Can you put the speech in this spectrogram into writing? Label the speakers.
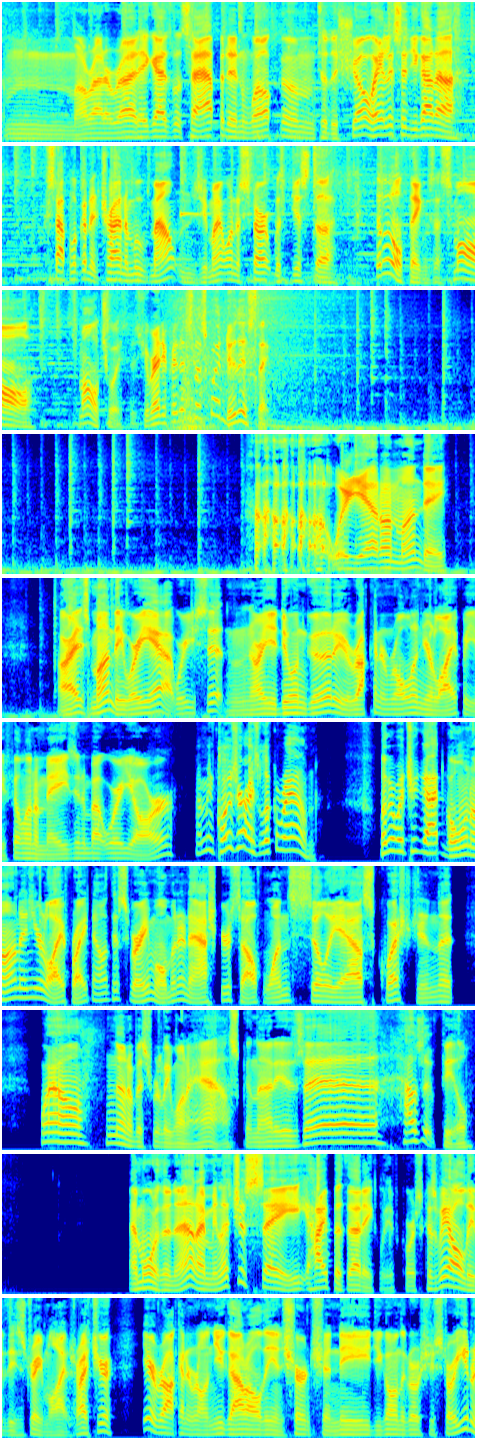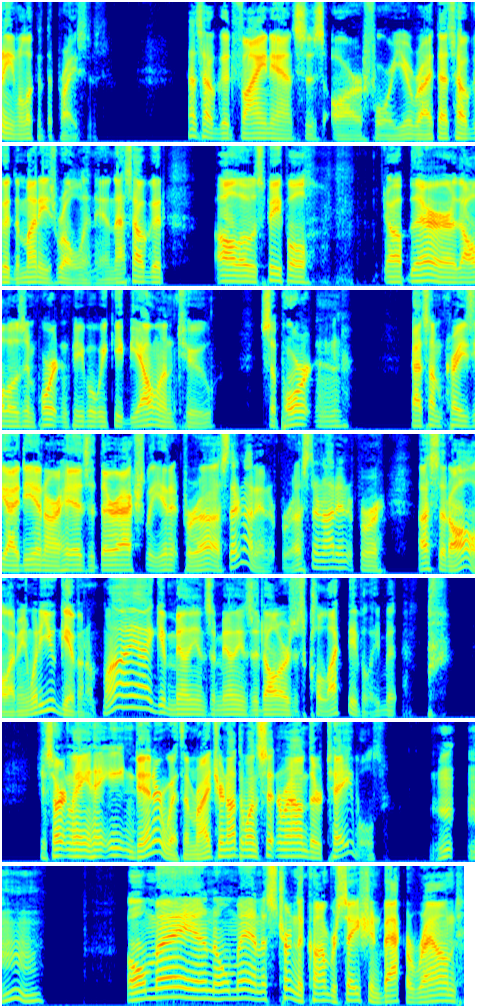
Speaker 1: Mm, all right, all right. Hey guys, what's happening? Welcome to the show. Hey, listen, you gotta stop looking at trying to move mountains. You might want to start with just the, the little things, the small, small choices. You ready for this? Let's go and do this thing. Where you at on Monday? All right, it's Monday. Where you at? Where you sitting? Are you doing good? Are you rocking and rolling your life? Are you feeling amazing about where you are? I mean, close your eyes, look around. Look at what you got going on in your life right now at this very moment and ask yourself one silly ass question that, well, none of us really want to ask, and that is, uh, how's it feel? And more than that, I mean, let's just say hypothetically, of course, because we all live these dream lives, right? You're you're rocking and rolling. You got all the insurance you need. You go in the grocery store. You don't even look at the prices. That's how good finances are for you, right? That's how good the money's rolling in. That's how good all those people up there, all those important people we keep yelling to, supporting, got some crazy idea in our heads that they're actually in it for us. They're not in it for us. They're not in it for us at all. I mean, what are you giving them? Why, I give millions and millions of dollars collectively, but you certainly ain't eating dinner with them, right? You're not the one sitting around their tables. Mm-mm. Oh, man, oh, man. Let's turn the conversation back around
